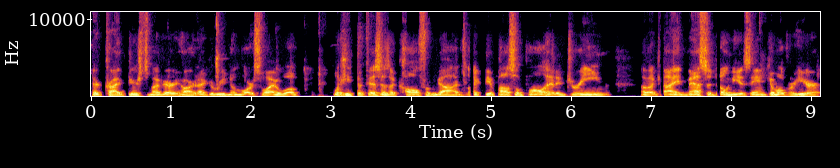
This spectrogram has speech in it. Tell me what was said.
Their cry pierced my very heart. I could read no more, so I awoke. Well, he took this as a call from God, like the Apostle Paul had a dream of a guy in Macedonia saying, Come over here.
